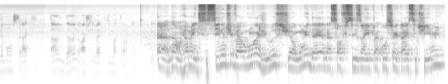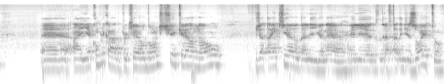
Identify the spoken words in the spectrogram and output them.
demonstrar que tá andando, eu acho que ele vai pedir uma troca. né? É, não, realmente, se, não tiver algum ajuste, alguma ideia nessa off-season aí pra consertar esse time, é, aí é complicado, porque o Doncic, querendo ou não, já tá em que ano da liga, né? Ele é draftado em 18,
